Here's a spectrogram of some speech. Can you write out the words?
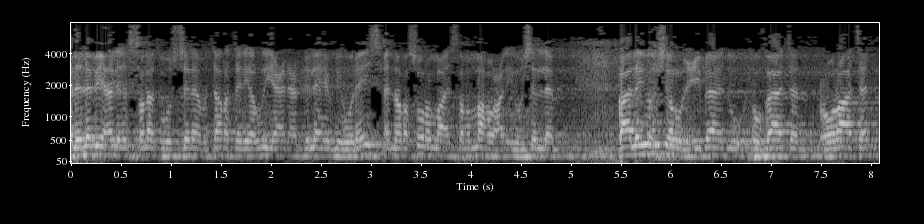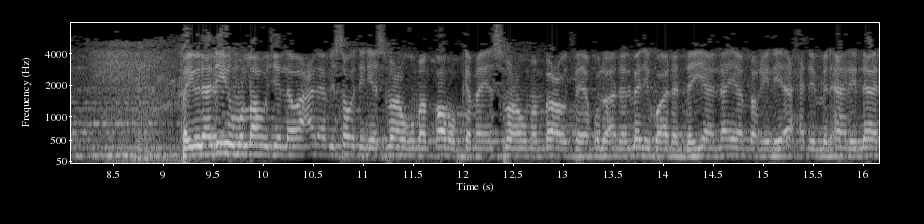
أن النبي عليه الصلاة والسلام تارة يرويه عن عبد الله بن أنيس أن رسول الله صلى الله عليه وسلم قال يحشر العباد حفاة عراة. فيناديهم الله جل وعلا بصوت يسمعه من قرب كما يسمعه من بعد فيقول أنا الملك وأنا الديان لا ينبغي لأحد من أهل النار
